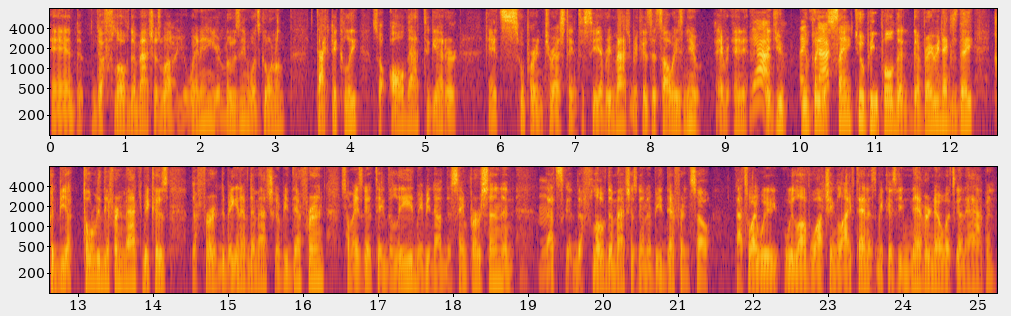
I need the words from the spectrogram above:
and the flow of the match as well. You're winning, you're losing, what's going on tactically. So all that together, it's super interesting to see every match because it's always new. Every, and, Yeah, you you play the same two people. The the very next day could be a totally different match because the first the beginning of the match is going to be different. Somebody's going to take the lead, maybe not the same person, and Mm-hmm. that's the flow of the match is going to be different. So that's why we we love watching live tennis because you never know what's going to happen.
